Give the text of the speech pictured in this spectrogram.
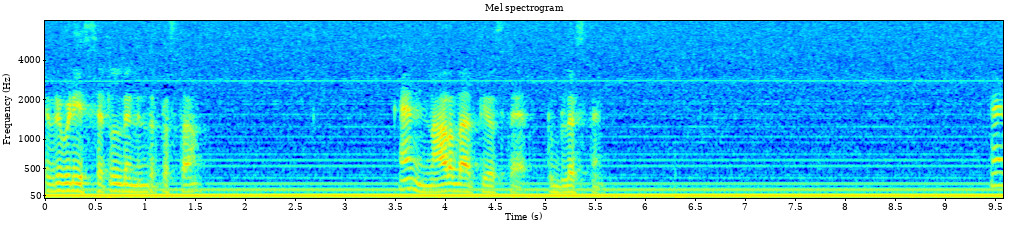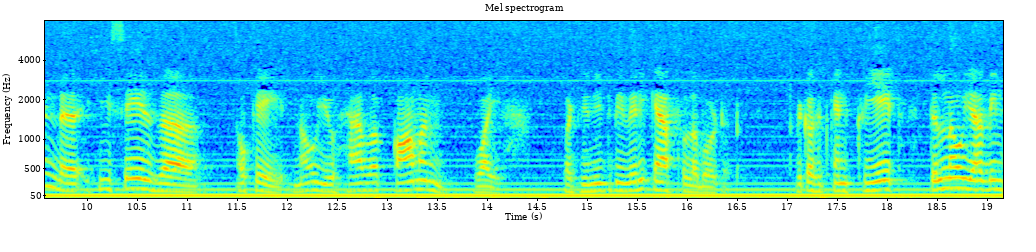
Everybody is settled in Indraprastha and Narada appears there to bless them. And uh, he says, uh, okay, now you have a common wife, but you need to be very careful about it because it can create, till now you have been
